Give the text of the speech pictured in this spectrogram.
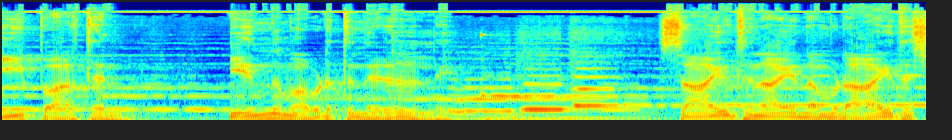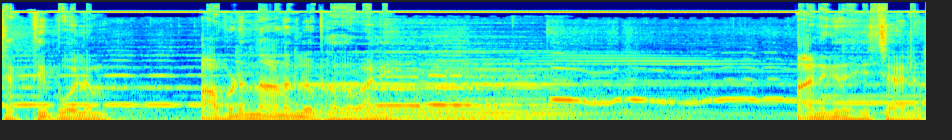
ഈ പാർത്ഥൻ എന്നും അവിടുത്തെ നിഴലല്ലേ? സായുധനായ നമ്മുടെ ആയുധ ശക്തി പോലും അവിടെ നിന്നാണല്ലോ ഭഗവാനെ. അനുഗ്രഹിച്ചാലും.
